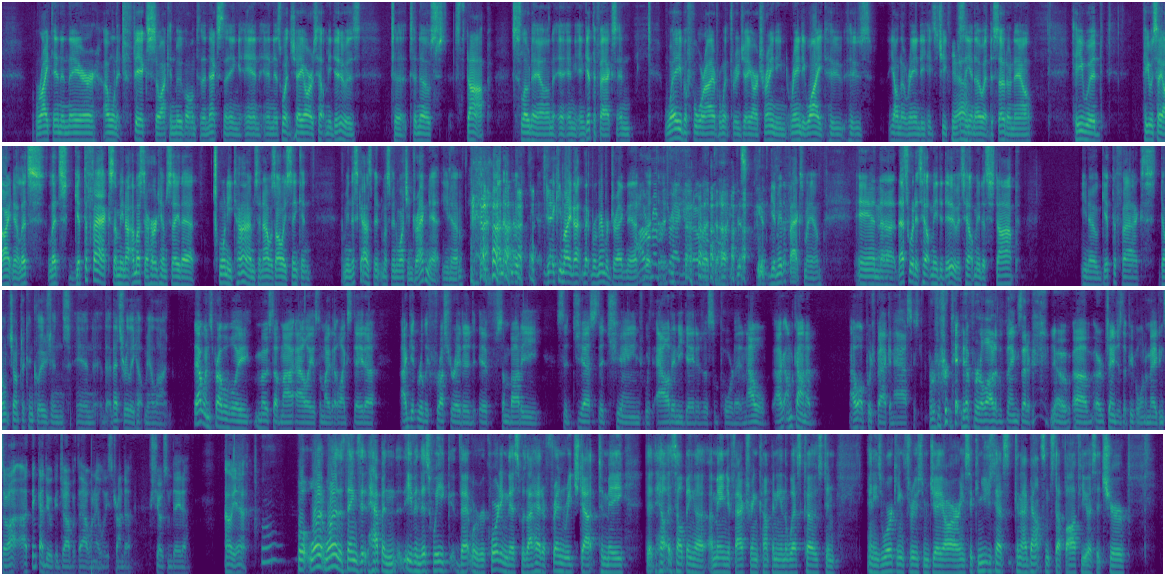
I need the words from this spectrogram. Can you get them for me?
right then and there. I want it fixed so I can move on to the next thing. And and as what JR has helped me do is to to know stop, slow down, and, and, and get the facts. And way before I ever went through JR training, Randy White, who who's y'all know Randy, he's the chief yeah. CNO at DeSoto now he would he would say, "All right, now let's let's get the facts." I mean, I, I must have heard him say that twenty times, and I was always thinking, I mean, this guy's been must have been watching Dragnet, you know. I, know, I know Jake, you might not remember Dragnet. I but, remember uh, Dragnet. but uh, just give, give, me the facts, ma'am. And uh, that's what it's helped me to do. It's helped me to stop, you know, get the facts, don't jump to conclusions, and th- that's really helped me a lot. That one's probably most of my alley as somebody that likes data. I get really frustrated if somebody suggests a change without any data to support it. And I will, I, am kind of, I'll push back and ask for, for, data for a lot of the things that are, you know, um, are changes that people want to make. And so I, I think I do a good job with that one, at least trying to show some data. Oh yeah. Well, one one of the things that happened even this week that we're recording this was I had a friend reached out to me that is helping a, a manufacturing company in the West Coast, and and he's working through some JR. And he said, "Can you just have? Can I bounce some stuff off you?" I said, "Sure."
